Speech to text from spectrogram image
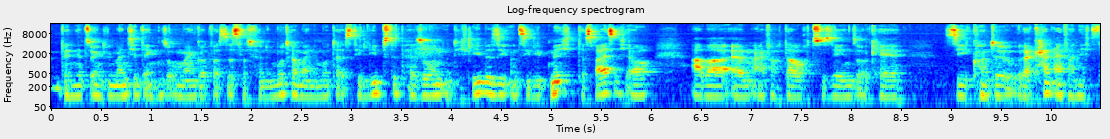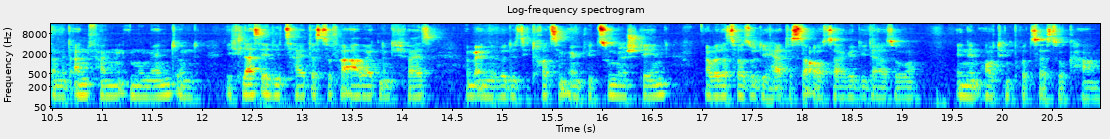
wenn jetzt irgendwie manche denken so, oh mein Gott, was ist das für eine Mutter? Meine Mutter ist die liebste Person und ich liebe sie und sie liebt mich, das weiß ich auch. Aber ähm, einfach da auch zu sehen, so okay, sie konnte oder kann einfach nichts damit anfangen im Moment und ich lasse ihr die Zeit, das zu verarbeiten und ich weiß, am Ende würde sie trotzdem irgendwie zu mir stehen. Aber das war so die härteste Aussage, die da so in dem Outing-Prozess so kam.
